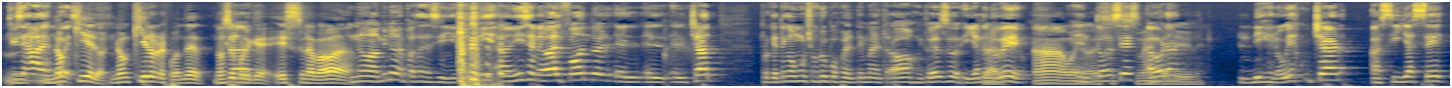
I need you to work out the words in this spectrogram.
dices, ah, no quiero, no quiero responder, no sé Claro. por qué, es una pavada. No, a mí no me pasa así. A mí, a mí se me va al fondo el, el- el- el chat porque tengo muchos grupos por el tema del trabajo y todo eso y ya no Claro. lo veo. Ah, bueno, Entonces, es ahora entendible. Dije, lo voy a escuchar, así ya sé,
